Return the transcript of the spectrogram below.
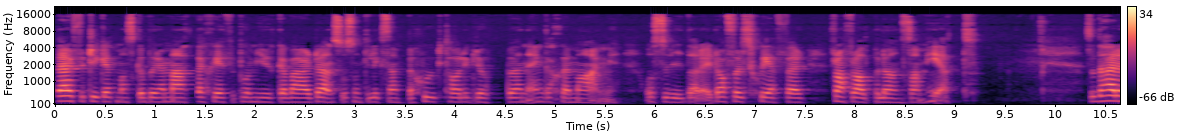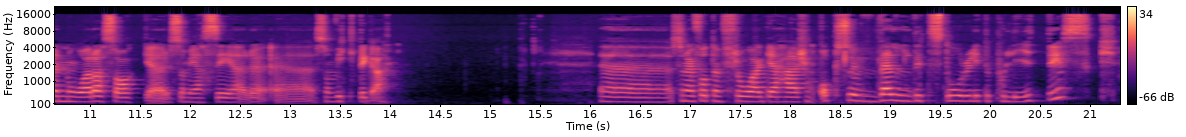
Därför tycker jag att man ska börja mäta chefer på mjuka värden såsom till exempel sjuktal i gruppen, engagemang och så vidare. Idag följs chefer framförallt på lönsamhet. Så det här är några saker som jag ser eh, som viktiga. Eh, sen har jag fått en fråga här som också är väldigt stor och lite politisk.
